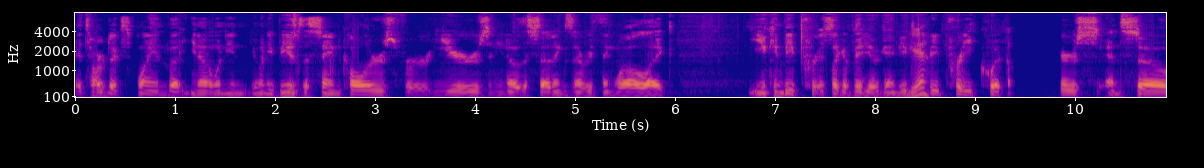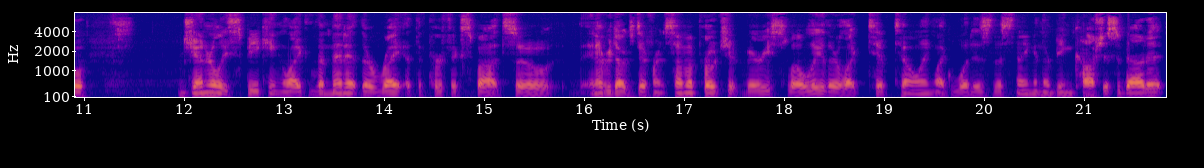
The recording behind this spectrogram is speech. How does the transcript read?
it's hard to explain. But you know, when you when you've used the same colors for years and you know the settings and everything well, like you can be. Pre- it's like a video game. You can Yeah. be pretty quick, and so generally speaking, like the minute they're right at the perfect spot, so. And every dog's different. Some approach it very slowly. They're like tiptoeing, like, what is this thing? And they're being cautious about it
